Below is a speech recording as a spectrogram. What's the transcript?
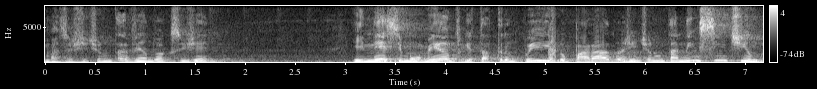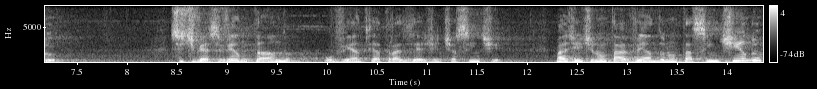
mas a gente não está vendo oxigênio. E nesse momento que está tranquilo, parado, a gente não está nem sentindo. Se estivesse ventando, o vento ia trazer a gente a sentir. Mas a gente não está vendo, não está sentindo,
